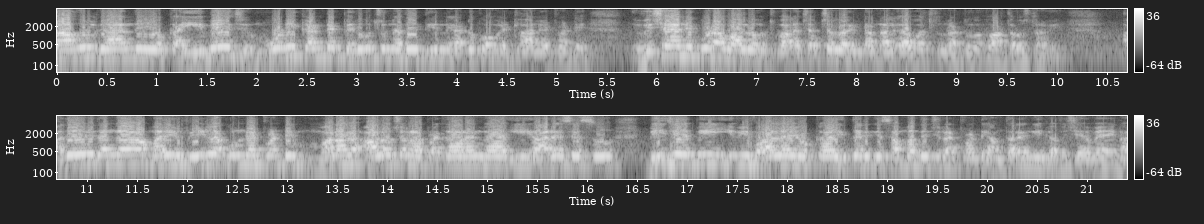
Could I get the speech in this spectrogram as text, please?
రాహుల్ గాంధీ యొక్క ఇమేజ్ మోడీ కంటే పెరుగుతున్నది దీన్ని అడ్డుకోవడం ఎట్లా అనేటువంటి విషయాన్ని కూడా వాళ్ళు వాళ్ళ చర్చల్లో ఇంటర్నల్గా వస్తున్నట్టు వార్తలు వస్తున్నవి. అదేవిధంగా మరి వీళ్ళకు ఉన్నటువంటి మన ఆలోచనల ప్రకారంగా ఈ ఆర్ఎస్ఎస్ బీజేపీ ఇవి వాళ్ళ యొక్క ఇద్దరికి సంబంధించినటువంటి అంతరంగిక విషయమే అయినా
